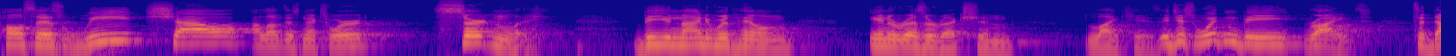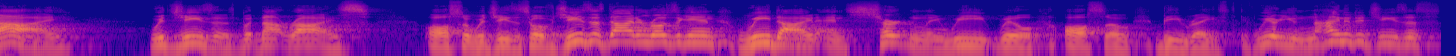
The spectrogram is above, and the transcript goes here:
Paul says, we shall, I love this next word, certainly be united with him in a resurrection like his. It just wouldn't be right to die with Jesus, but not rise also with Jesus. So if Jesus died and rose again, we died, and certainly we will also be raised. If we are united to Jesus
